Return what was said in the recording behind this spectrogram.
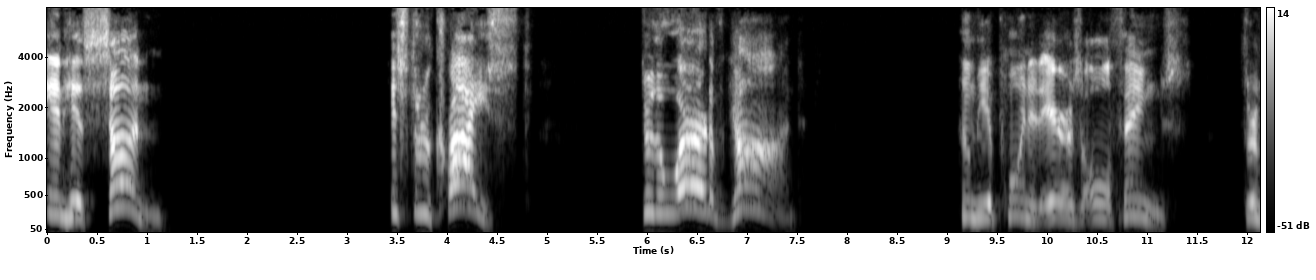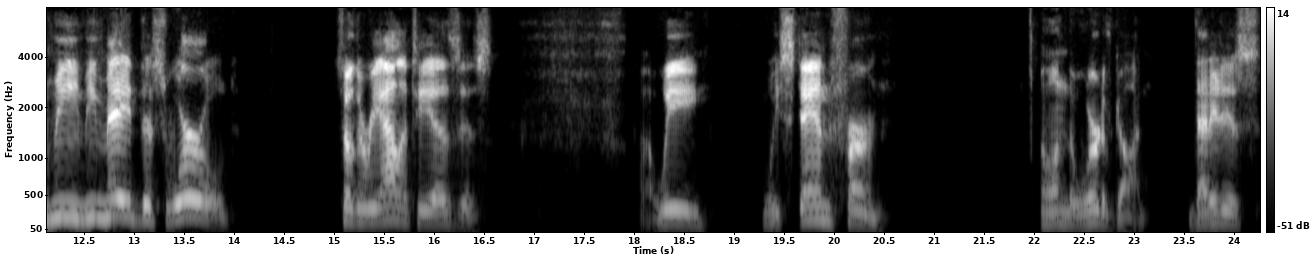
in his Son it's through Christ, through the Word of God, whom He appointed heirs of all things, through whom He made this world. So the reality is, is uh, we we stand firm on the Word of God that it is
